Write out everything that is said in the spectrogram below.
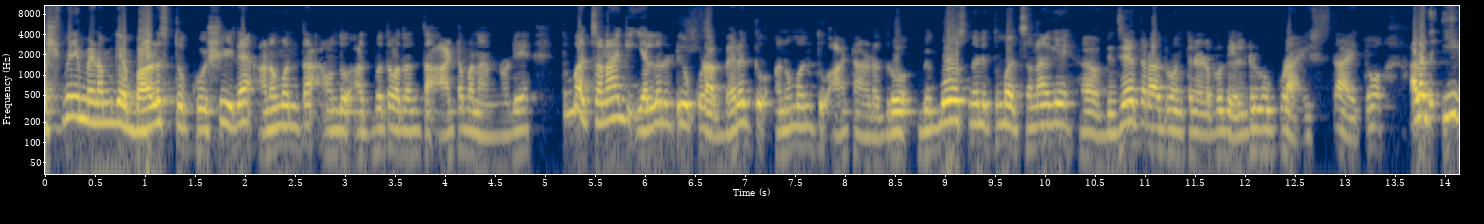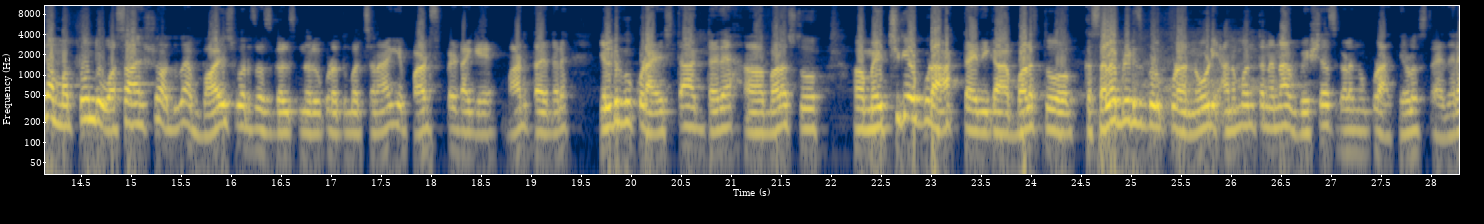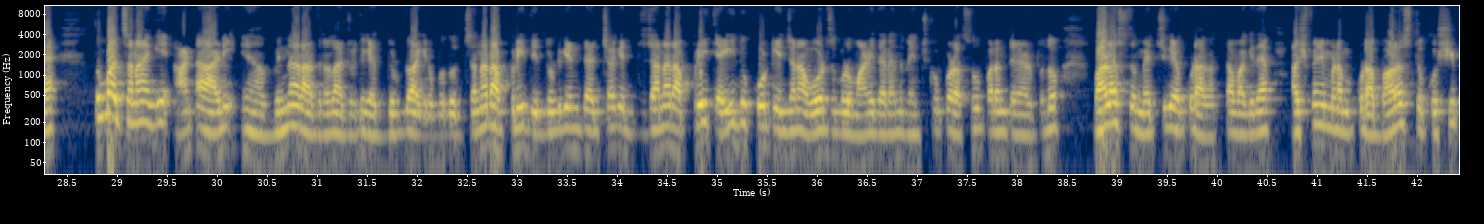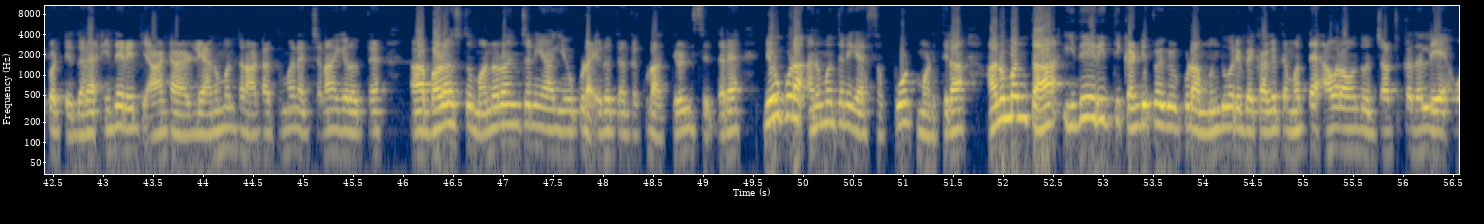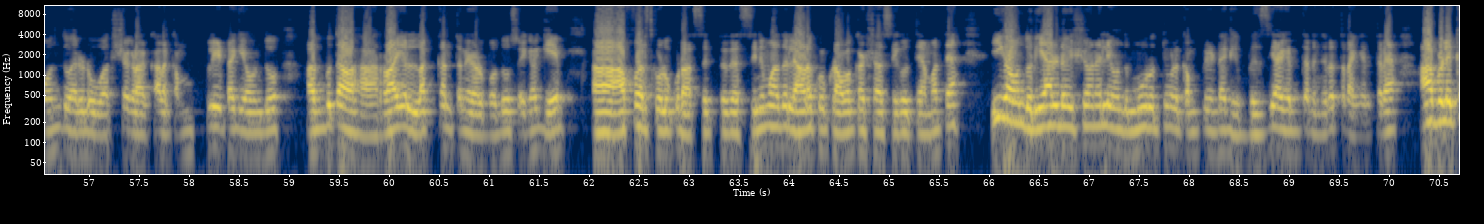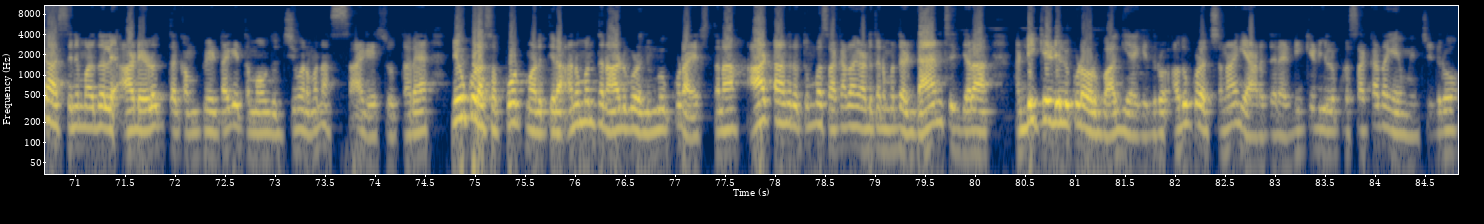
ಅಶ್ವಿನಿ ಮೇಡಮ್ಗೆ ಬಹಳಷ್ಟು ಖುಷಿ ಇದೆ. ಹನುಮಂತ ಒಂದು ಅದ್ಭುತವಾದಂತ ಆಟವನ್ನ ನೋಡಿ. ತುಂಬಾ ಚೆನ್ನಾಗಿ ಎಲ್ಲರೊಟ್ಟಿಗೂ ಕೂಡ ಬೆರೆತು ಹನುಮಂತು ಆಟ ಆಡಿದ್ರು. ಬಿಗ್ ಬಾಸ್ನಲ್ಲಿ ತುಂಬಾ ಚೆನ್ನಾಗಿ ವಿಜೇತರಾದ್ರು ಅಂತ ಹೇಳ್ಬೋದು. ಎಲ್ರಿಗೂ ಕೂಡ ಇಷ್ಟ ಆಯ್ತು. ಅಲ್ಲದೆ ಈಗ ಮತ್ತೊಂದು ಹೊಸ ಶೋ ಅದುವೇ ಬಾಯ್ಸ್ ವರ್ಸಸ್ ಗರ್ಲ್ಸ್ ನಲ್ಲೂ ಕೂಡ ತುಂಬಾ ಚೆನ್ನಾಗಿ ಪಾರ್ಟಿಸಿಪೇಟ್ ಆಗಿ ಮಾಡ್ತಾ ಇದ್ದಾರೆ. ಎಲ್ರಿಗೂ ಕೂಡ ಇಷ್ಟ ಆಗ್ತಾ ಇದೆ. ಬಹಳಷ್ಟು ಮೆಚ್ಚುಗೆ ಕೂಡ ಆಗ್ತಾ ಇದೆ. ಈಗ ಬಹಳಷ್ಟು ಸೆಲೆಬ್ರಿಟೀಸ್ಗಳು ಕೂಡ ನೋಡಿ ಹನುಮಂತನನ್ನ ವಿಶಸ್ಗಳನ್ನು ಕೂಡ ತಿಳಿಸ್ತಾ ಇದ್ದಾರೆ. ತುಂಬಾ ಚೆನ್ನಾಗಿ ಆಟ ಆಡಿ ವಿನ್ನರ್ ಆದ್ರಲ್ಲ ಜೊತೆಗೆ ದುಡ್ಡು ಆಗಿರ್ಬೋದು. ಜನರ ಪ್ರೀತಿ, ದುಡ್ಡಿಗಿಂತ ಹೆಚ್ಚಾಗಿ ಜನರ ಪ್ರೀತಿ, ಐದು ಕೋಟಿ ಜನ ವೋಟ್ಸ್ಗಳು ಮಾಡಿದ್ದಾರೆ ಅಂದ್ರೆ ನಿಜಕ್ಕೂ ಕೂಡ ಸೂಪರ್ ಅಂತ ಹೇಳ್ಬೋದು. ಬಹಳಷ್ಟು ಮೆಚ್ಚುಗೆ ಕೂಡ ವ್ಯಕ್ತವಾಗಿದೆ. ಅಶ್ವಿನಿ ಮೇಡಮ್ ಕೂಡ ಬಹಳಷ್ಟು ಖುಷಿ ಪಟ್ಟಿದ್ದಾರೆ. ಇದೇ ರೀತಿ ಆಟ ಆಡ್ಲಿ, ಹನುಮಂತನ ಆಟ ತುಂಬಾನೇ ಚೆನ್ನಾಗಿರುತ್ತೆ. ಬಹಳಷ್ಟು ಮನೋರಂಜನೆಯಾಗಿಯೂ ಕೂಡ ಇರುತ್ತೆ ಅಂತ ಕೂಡ ತಿಳಿಸಿದ್ದಾರೆ. ನೀವು ಕೂಡ ಹನುಮಂತನಿಗೆ ಸಪೋರ್ಟ್ ಮಾಡ್ತೀರಾ? ಹನುಮಂತ ಇದೇ ರೀತಿ ಖಂಡಿತವಾಗಿಯೂ ಕೂಡ ಮುಂದುವರಿಬೇಕಾಗುತ್ತೆ. ಮತ್ತೆ ಅವರ ಒಂದು ಜಾತಕದಲ್ಲಿ ಒಂದು, ಎರಡು ವರ್ಷಗಳ ಕಾಲ ಕಂಪ್ಲೀಟ್ ಆಗಿ ಒಂದು ಅದ್ಭುತ ರಾಯಲ್ ಲಕ್ ಅಂತಾನೆ ಹೇಳ್ಬೋದು. ಸೊ ಹೀಗಾಗಿ ಆಫರ್ಸ್ಗಳು ಕೂಡ ಸಿಗ್ತದೆ. ಸಿನಿಮಾದಲ್ಲಿ ಆಡೋಕ್ಕೂ ಕೂಡ ಅವಕಾಶ ಸಿಗುತ್ತೆ. ಮತ್ತೆ, ಈಗ ಒಂದು ರಿಯಾಲಿಟಿ ಶೋ ನಲ್ಲಿ ಒಂದು ಮೂರು ತಿಂಗಳು ಕಂಪ್ಲೀಟ್ ಆಗಿ ಬ್ಯುಸಿ ಆಗಿರ್ತಾರೆ, ನಿರತರಾಗಿರ್ತಾರೆ. ಆ ಬಳಿಕ ಆ ಸಿನಿಮಾದಲ್ಲಿ ಹಾಡು ಹೇಳುತ್ತಾ ಕಂಪ್ಲೀಟ್ ಆಗಿ ತಮ್ಮ ಒಂದು ಜೀವನವನ್ನ ಸಾಗಿಸುತ್ತಾರೆ. ನೀವು ಕೂಡ ಸಪೋರ್ಟ್ ಮಾಡ್ತೀರಾ? ಹನುಮಂತನ ಹಾಡುಗಳು ನಿಮಗೂ ಕೂಡ ಇಷ್ಟನ? ಆಟ ಅಂದ್ರೆ ತುಂಬಾ ಸಖತ್ತಾಗಿ ಆಡ್ತಾರೆ. ಮತ್ತೆ ಡ್ಯಾನ್ಸ್ ಇದೆಯಲ್ಲ ಡಿ ಕೆ ಕೂಡ ಅವ್ರು ಭಾಗಿಯಾಗಿದ್ರು. ಅದು ಕೂಡ ಚೆನ್ನಾಗಿ ಆಡ್ತಾರೆ. ಡಿ ಕೆ ಕೂಡ ಸಖತ್ತಾಗಿ ಮಿಂಚಿದ್ರು.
